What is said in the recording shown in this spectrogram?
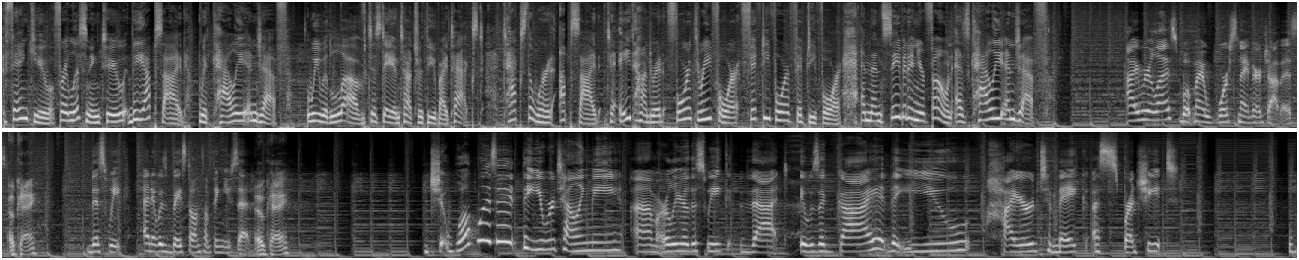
Thank you for listening to The Upside with Callie and Jeff. We would love to stay in touch with you by text. Text the word upside to 800 434 5454 and then save it in your phone as Callie and Jeff. I realized what my worst nightmare job is Okay. this week, and it was based on something you said. Okay. What was it that you were telling me um, earlier this week that it was a guy that you hired to make a spreadsheet?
